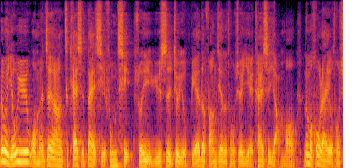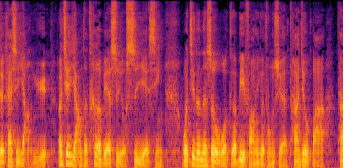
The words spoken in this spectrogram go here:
那么，由于我们这样开始带起风气，所以于是就有别的房间的同学也开始养猫。那么后来有同学开始养鱼，而且养的特别是有事业心。我记得那时候我隔壁房一个同学，他就把他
